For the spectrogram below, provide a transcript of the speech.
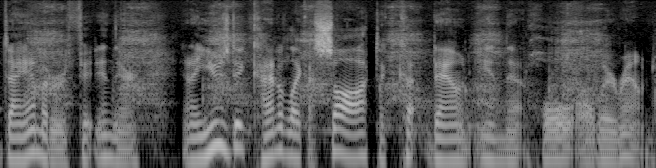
diameter to fit in there. And I used it kind of like a saw to cut down in that hole all the way around.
